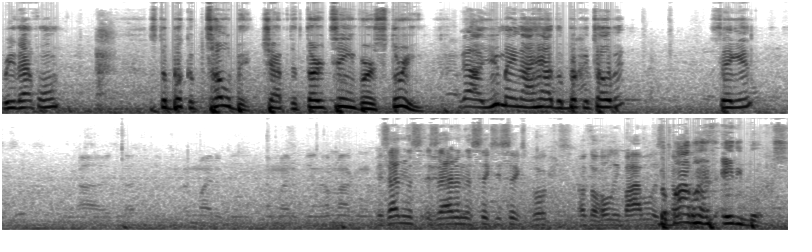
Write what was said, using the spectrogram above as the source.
read that for them. It's the book of Tobit, chapter 13, verse 3. Now, you may not have the book of Tobit. Say again. That might have been. That might have been. I'm not gonna. Is that in the is that in the 66 books of the Holy Bible? Is The Tobit- Bible has 80 books.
